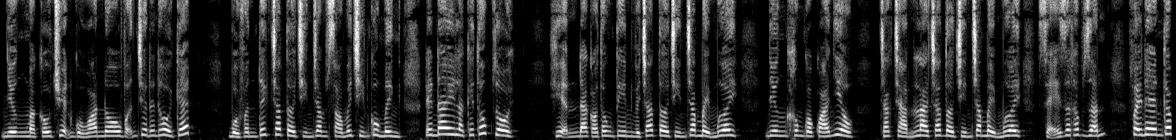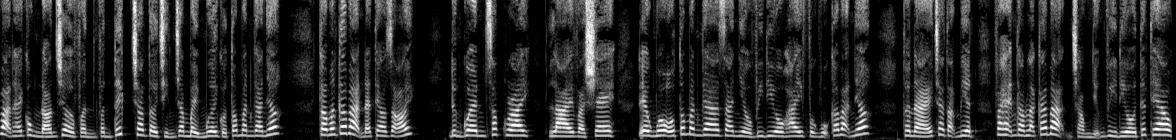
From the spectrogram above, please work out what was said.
Nhưng mà câu chuyện của Wano vẫn chưa đến hồi kết. Buổi phân tích chapter 969 của mình đến đây là kết thúc rồi. Hiện đã có thông tin về chapter 970, nhưng không có quá nhiều. Chắc chắn là chapter 970 sẽ rất hấp dẫn. Vậy nên các bạn hãy cùng đón chờ phần phân tích chapter 970 của Top Manga nhé. Cảm ơn các bạn đã theo dõi. Đừng quên subscribe, like và share để ủng hộ Top Manga ra nhiều video hay phục vụ các bạn nhé. Thân ái chào tạm biệt và hẹn gặp lại các bạn trong những video tiếp theo.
